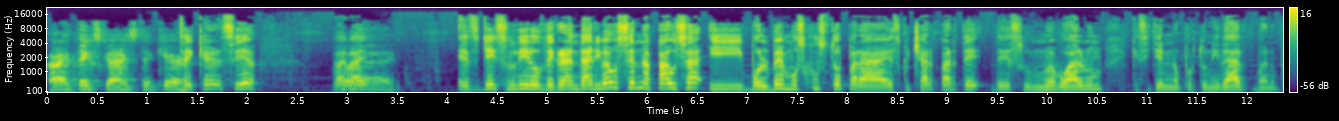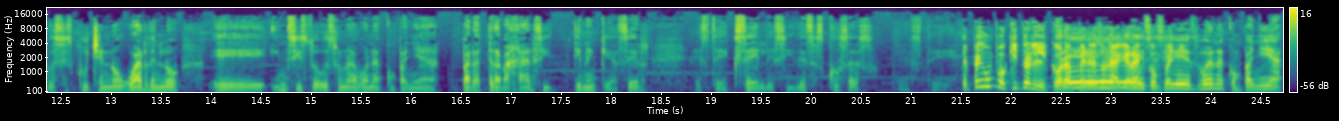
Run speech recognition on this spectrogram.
All right, thanks guys. Take care. Take care. See you. Bye bye. Es Jason Little de Granddaddy. Vamos a hacer una pausa y volvemos justo para escuchar parte de su nuevo álbum. Que si tienen oportunidad, bueno, pues escúchenlo, guárdenlo. Eh, insisto, es una buena compañía para trabajar si tienen que hacer este Exceles y de esas cosas. Este, Te pega un poquito en el cora, pero es una gran sí, sí, compañía. es buena compañía.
